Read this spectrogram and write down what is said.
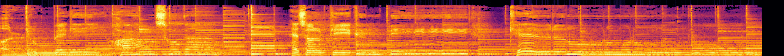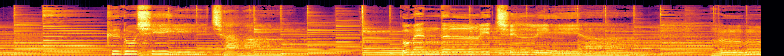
얼룩배기 황소가 해설피 금빛 게으른 울음을 우는 곳 그곳이 참아 꿈엔들 이칠리야. 음,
